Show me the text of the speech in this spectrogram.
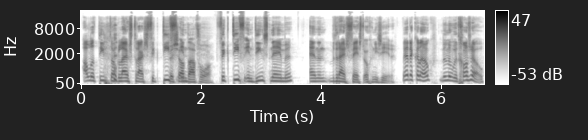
Alle Teamtalk luisteraars fictief in, daarvoor. fictief in dienst nemen en een bedrijfsfeest organiseren. Ja, dat kan ook. Dan doen we het gewoon zo.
